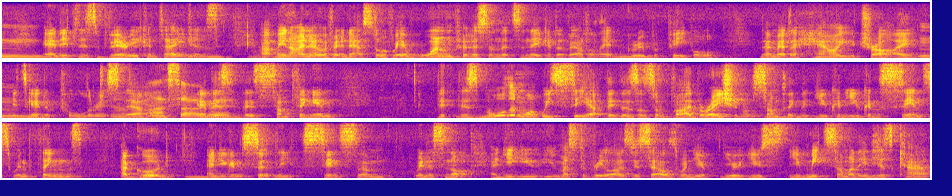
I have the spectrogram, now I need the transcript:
Mm. and it is very contagious. I mean, I know if in our store, if we have one person that's negative out of that group of people, no matter how you try, it's going to pull the rest Oh, down. I so and there's there's something in there's more than what we see out there. There's a vibration or something that you can you can sense when things are good, and you can certainly sense them when it's not. And you you, you must have realised yourselves when you you you you meet somebody and you just can't.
